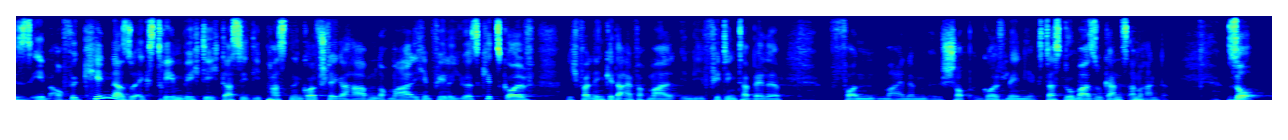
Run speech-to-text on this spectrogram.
ist es eben auch für Kinder so extrem wichtig, dass sie die passenden Golfschläger haben. Nochmal, ich empfehle US Kids Golf. Ich verlinke da einfach mal in die Fitting-Tabelle von meinem Shop Golf Maniacs. Das nur mal so ganz am Rande. So,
